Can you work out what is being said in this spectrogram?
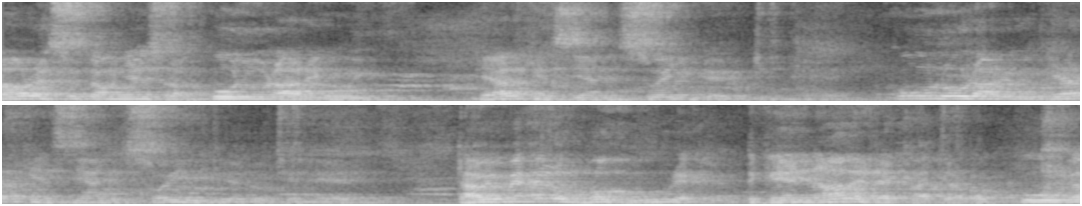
တော့ရဆုတောင်းခြင်းဆိုတာကိုလိုရာတွေကိုဘုရားသခင်စီကနေဆွဲယူတယ်လို့ထင်တယ်ကိုလိုရာတွေကိုဘုရားသခင်စီကနေဆွဲယူတယ်လို့ထင်တယ် ဒါပေမဲ့အဲ့လိုမဟုတ်ဘူးတဲ့တကယ်နားလည်တဲ့ခါကျတော့ကိုက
